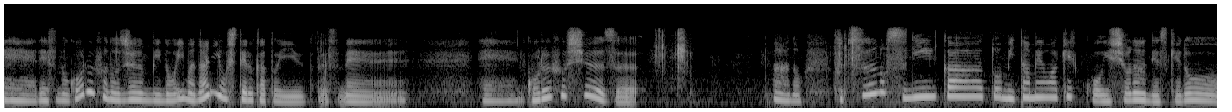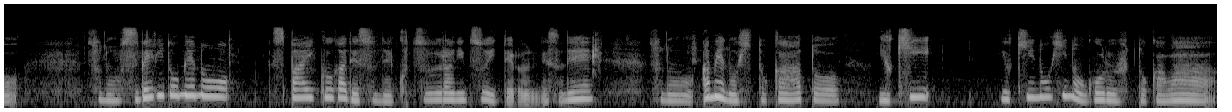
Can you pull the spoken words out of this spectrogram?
えー、で、そのゴルフの準備の今何をしてるかというとですね、えー、ゴルフシューズ、まあ、あの普通のスニーカーと見た目は結構一緒なんですけど、その滑り止めのスパイクがですね、靴裏についてるんですね。その雨の日とか、あと雪、雪の日のゴルフとかは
